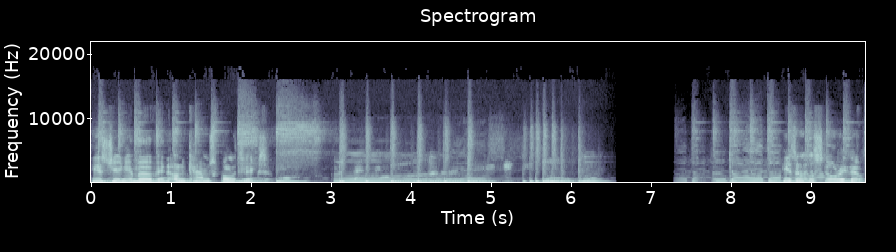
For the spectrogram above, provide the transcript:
Here's Junior Mervyn on Cambs Politics. Here's a little story that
